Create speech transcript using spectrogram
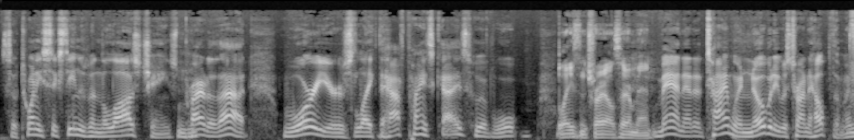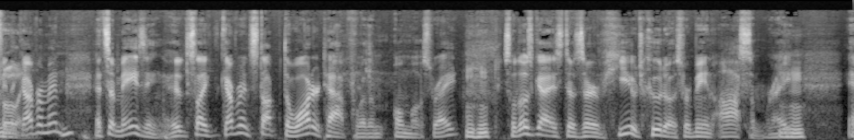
So 2016 is when the laws changed. Mm-hmm. Prior to that, warriors like the half pints guys who have, wo- Blazing trails there, man. man, at a time when nobody was trying to help them. I mean, Fully. the government, it's amazing. It's like government stopped the water tap for them almost, right? Mm-hmm. So those guys deserve huge kudos for being awesome, right? Mm-hmm.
